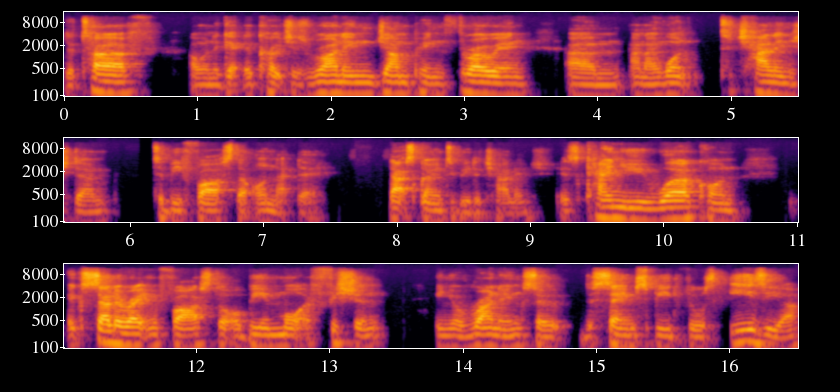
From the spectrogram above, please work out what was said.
the turf. I want to get the coaches running, jumping, throwing, um, and I want to challenge them to be faster on that day. That's going to be the challenge. Is can you work on accelerating faster or being more efficient in your running so the same speed feels easier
